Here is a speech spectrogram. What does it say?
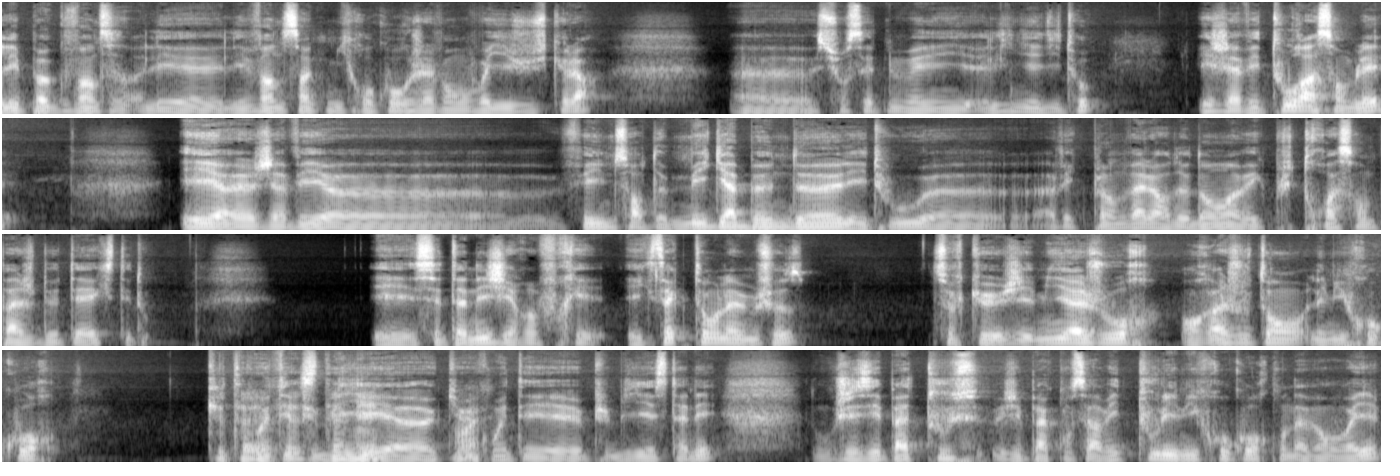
l'époque les, les 25 micro cours que j'avais envoyés jusque là. Euh, sur cette nouvelle ligne édito. Et j'avais tout rassemblé. Et euh, j'avais euh, fait une sorte de méga bundle et tout, avec plein de valeurs dedans, avec plus de 300 pages de texte et tout. Et cette année, j'ai refait exactement la même chose. Sauf que j'ai mis à jour en rajoutant les micro-cours que qui, ont été, publiés, qui, ont été publiés cette année. Donc je les ai pas tous, j'ai pas conservé tous les micro-cours qu'on avait envoyés.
